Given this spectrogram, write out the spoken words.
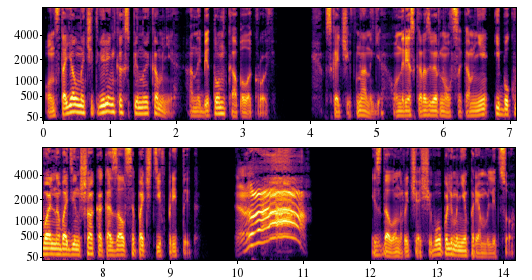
Он стоял на четвереньках спиной ко мне, а на бетон капала кровь. Вскочив на ноги, он резко развернулся ко мне и буквально в один шаг оказался почти впритык. Издал он рычащий вопль мне прямо в лицо.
